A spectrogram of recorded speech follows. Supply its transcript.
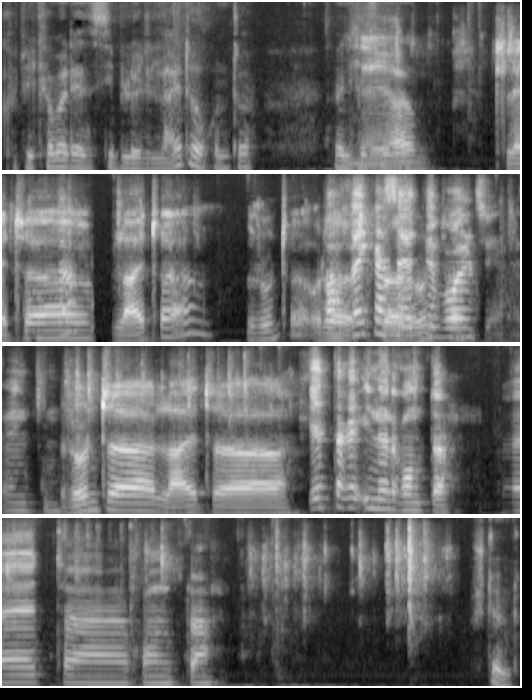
Gut, wie kann man denn jetzt die blöde Leiter runter? Wenn ich Naja, nur- Kletter, Leiter, runter oder Auf welcher Seite runter? wollen Sie enden? Runter, Leiter. Klettere innen runter. Weiter runter. Stimmt.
